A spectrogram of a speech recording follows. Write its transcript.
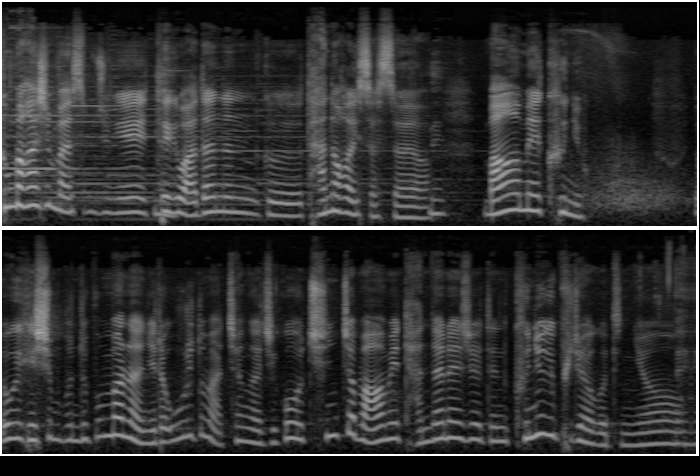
금방 하신 말씀 중에 되게 와닿는 그 단어가 있었어요. 네. 마음의 근육. 여기 계신 분들뿐만 아니라 우리도 마찬가지고 진짜 마음이 단단해져야 되는 근육이 필요하거든요. 네.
